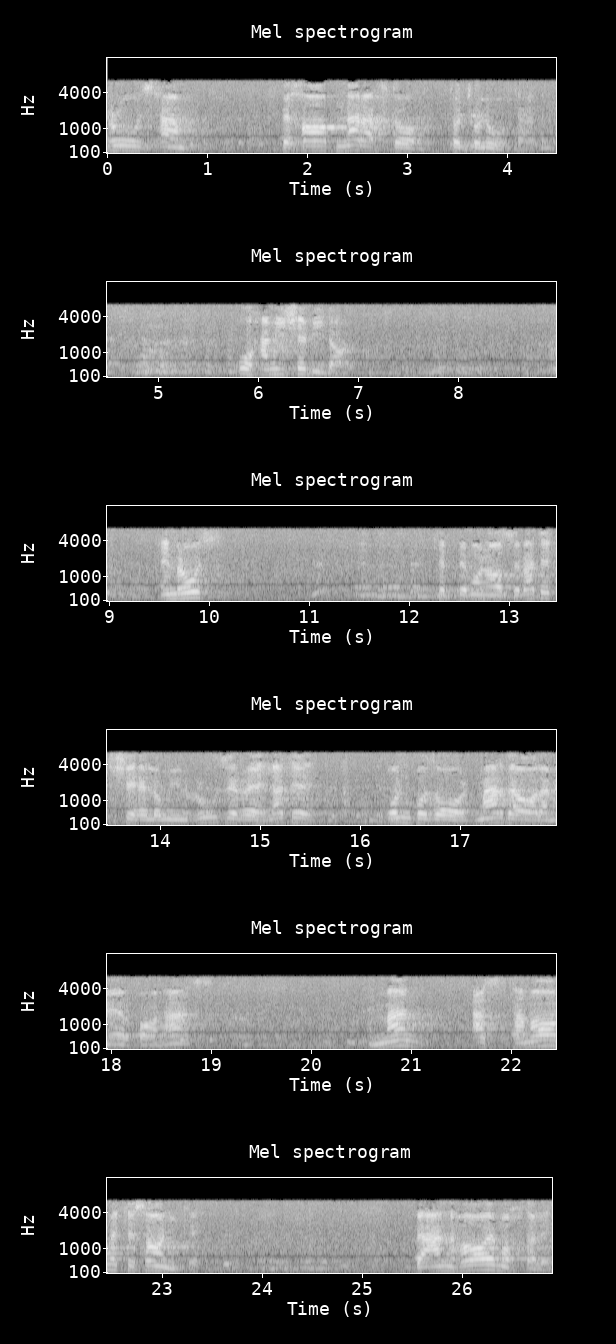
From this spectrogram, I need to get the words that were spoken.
روز هم به خواب نرفت و تو طلوع کرده او همیشه بیدار. امروز که به مناسبت چهلمین روز رحلت اون بزرگ مرد عالم عرفان است من از تمام کسانی که به انواع مختلف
